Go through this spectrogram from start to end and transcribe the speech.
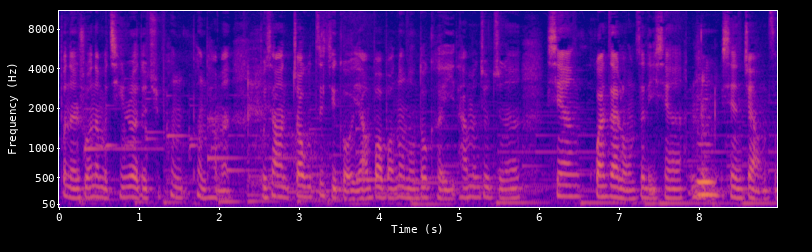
不能说那么亲热的去碰碰它们，不像照顾自己狗一样抱抱弄弄都可以。他们就只能先关在笼子里，先 先这样子，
